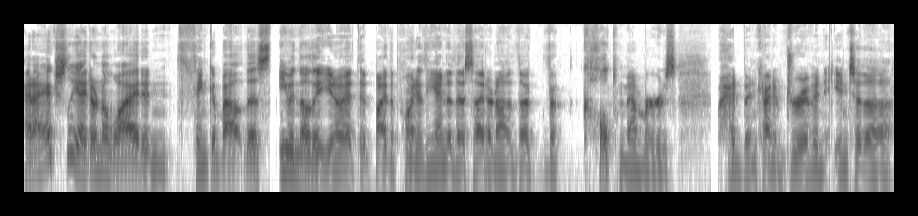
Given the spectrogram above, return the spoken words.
and I actually I don't know why I didn't think about this, even though they you know at by the point at the end of this I don't know the the cult members had been kind of driven into the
